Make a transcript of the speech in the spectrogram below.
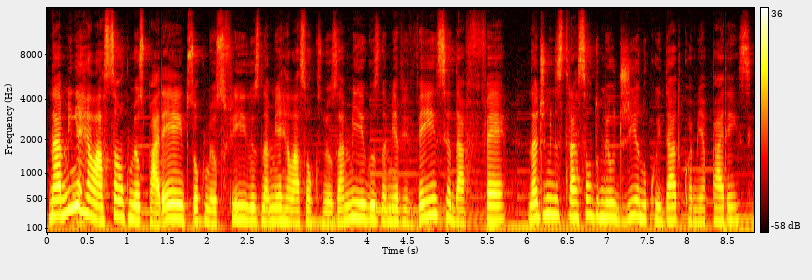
na minha relação com meus parentes ou com meus filhos, na minha relação com os meus amigos, na minha vivência da fé, na administração do meu dia, no cuidado com a minha aparência,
